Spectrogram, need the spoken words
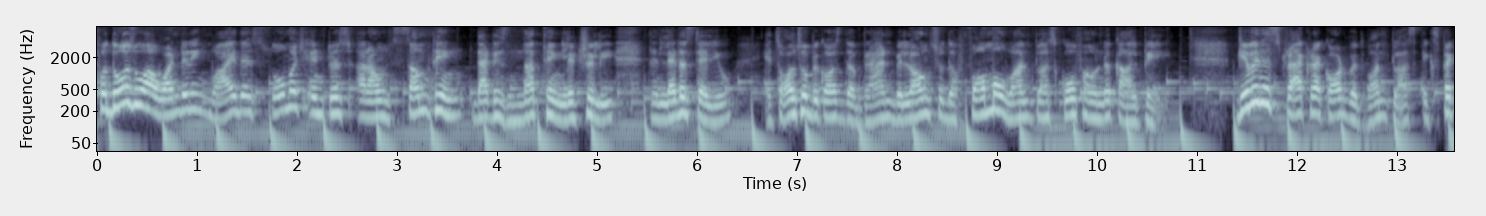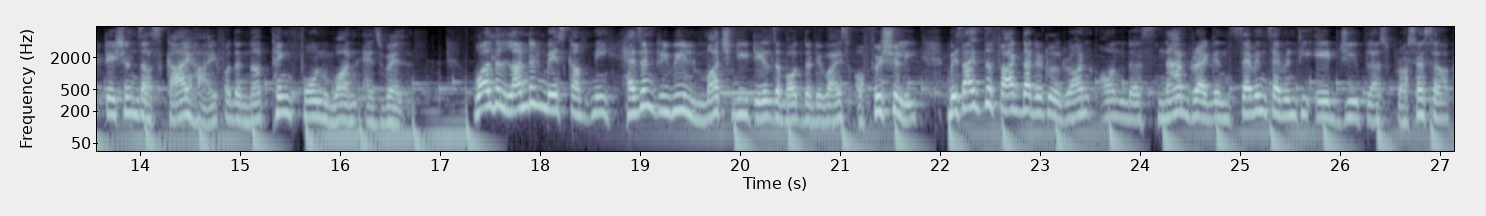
For those who are wondering why there's so much interest around something that is nothing literally, then let us tell you, it's also because the brand belongs to the former OnePlus co-founder Carl Pei. Given his track record with OnePlus, expectations are sky high for the Nothing Phone 1 as well. While the London-based company hasn't revealed much details about the device officially, besides the fact that it will run on the Snapdragon 778G Plus processor,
